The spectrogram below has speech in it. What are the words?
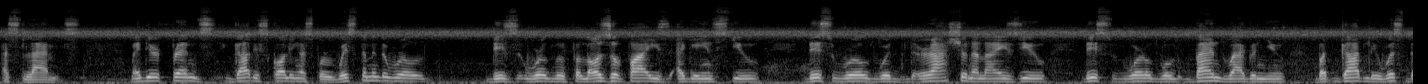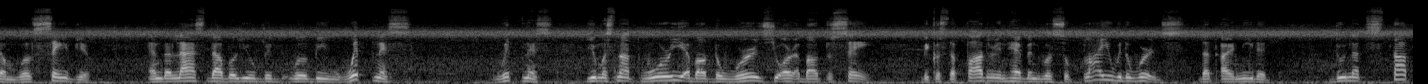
as lambs. My dear friends, God is calling us for wisdom in the world. This world will philosophize against you. This world would rationalize you. This world will bandwagon you. But godly wisdom will save you. And the last W will be witness. Witness. You must not worry about the words you are about to say because the Father in heaven will supply you with the words that are needed. Do not stop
